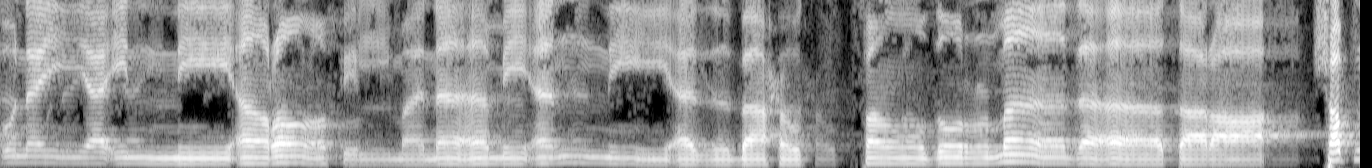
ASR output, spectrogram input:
بني إني أرى في المنام أني أذبحك فانظر ماذا ترى স্বপ্ন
